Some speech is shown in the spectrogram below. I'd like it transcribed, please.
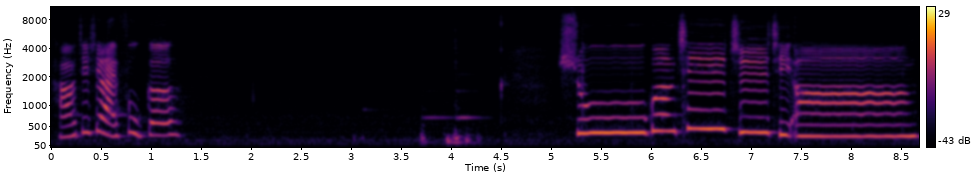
好，接下来副歌。曙光旗帜齐昂。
